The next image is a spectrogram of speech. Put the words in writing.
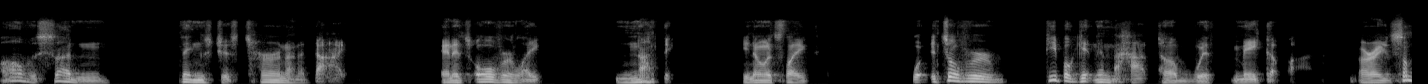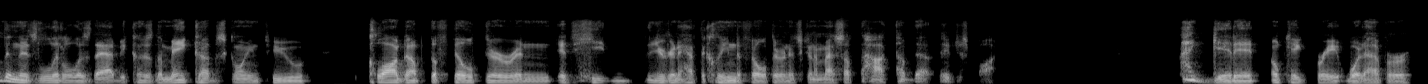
all of a sudden, things just turn on a dime and it's over like nothing. You know, it's like, well, it's over people getting in the hot tub with makeup on. All right. Something as little as that because the makeup's going to clog up the filter and it's heat. You're going to have to clean the filter and it's going to mess up the hot tub that they just bought. I get it. Okay, great, whatever.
